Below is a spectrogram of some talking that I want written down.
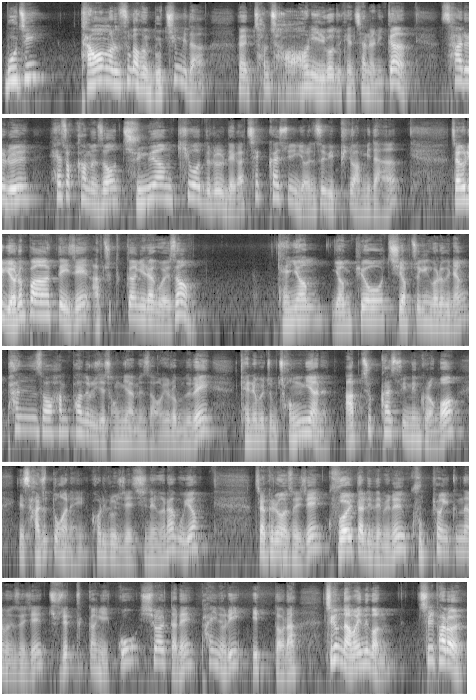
뭐지? 당황하는 순간 그걸 놓칩니다. 그냥 천천히 읽어도 괜찮으니까 사료를 해석하면서 중요한 키워드를 내가 체크할 수 있는 연습이 필요합니다. 자 그리고 여름방학 때 이제 압축 특강이라고 해서 개념, 연표, 지엽적인 거를 그냥 판서 한 판으로 이제 정리하면서 여러분들의 개념을 좀 정리하는 압축할 수 있는 그런 거 4주 동안에 커리로 이제 진행을 하고요. 자 그러면서 이제 9월 달이 되면은 9평이 끝나면서 이제 주제 특강이 있고 10월 달에 파이널이 있더라. 지금 남아 있는 건 7, 8월,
